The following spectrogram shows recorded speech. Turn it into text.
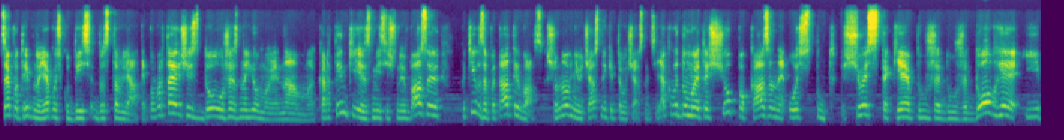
це потрібно якось кудись доставляти. Повертаючись до уже знайомої нам картинки з місячною базою, хотів запитати вас, шановні учасники та учасниці, як ви думаєте, що показане ось тут? Щось таке дуже дуже довге і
